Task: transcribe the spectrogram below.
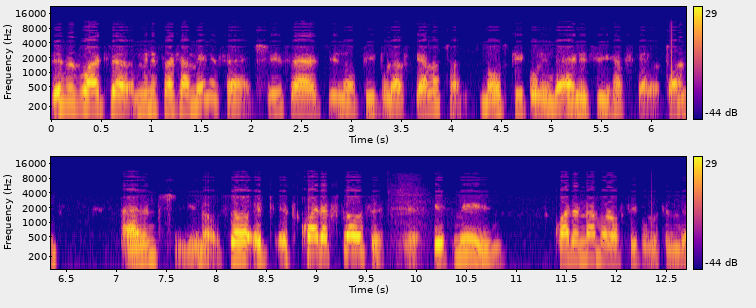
This is what uh, Minister Dlamini said. She said, you know, people have skeletons. Most people in the NEC have skeletons. And, you know, so it, it's quite explosive. It, means quite a number of people within the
